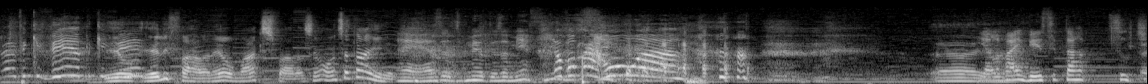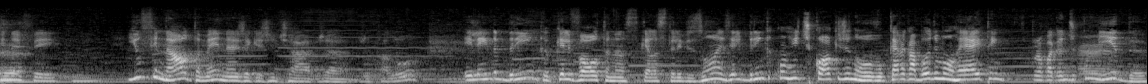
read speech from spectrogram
Ah, tem que ver, tem que Eu, ver. ele fala, né? O Max fala assim, onde você tá indo? É, eu- meu Deus, a minha filha. Eu vou pra rua! Ai, E ela vai ver se tá surtindo efeito. né? E o final também, né? Já que a gente já, já, já falou. Ele ainda brinca, porque ele volta nasquelas televisões, ele brinca com Hitchcock de novo. O cara acabou de morrer, aí tem propaganda de comida.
